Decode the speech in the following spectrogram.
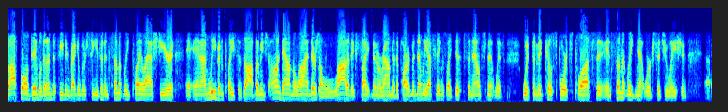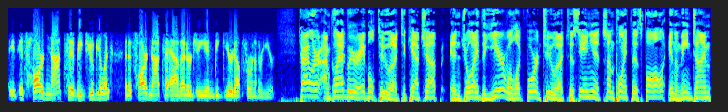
softball did with an undefeated regular season and Summit League play last year, and, and I'm leaving places off. I mean, just on down the line, there's a lot of excitement around the department. Then we have things like this announcement with with the Midco Sports Plus and Summit League Network situation. Uh, it, it's hard not to be jubilant, and it's hard not to have energy and be geared up for another year. Tyler, I'm glad we were able to uh, to catch up. Enjoy the year. We'll look forward to uh, to seeing you at some point this fall. In the meantime,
